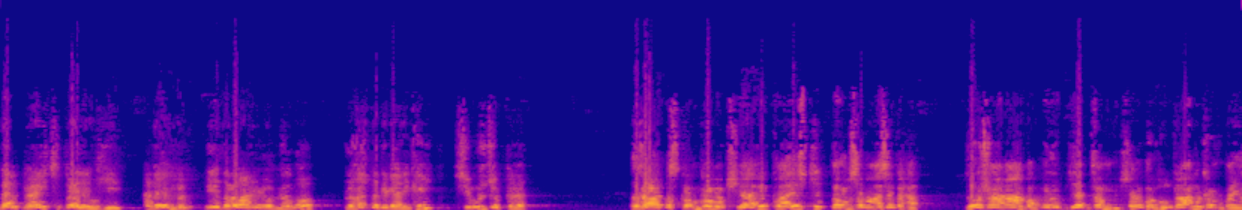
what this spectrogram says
దాని ప్రాయశ్చిత్తాలు ఏమిటి? అనేది ఈ తర్వాత గ్రంథంలో బృహస్పతి గారికి శివుడు చెప్తున్నారు తథాత స్తంభవక్ష్యాన్ని ప్రాయశ్చిత్తం సమాసత. దోషానాం అపరుద్యంతం సర్వభూతానుకంపయ.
